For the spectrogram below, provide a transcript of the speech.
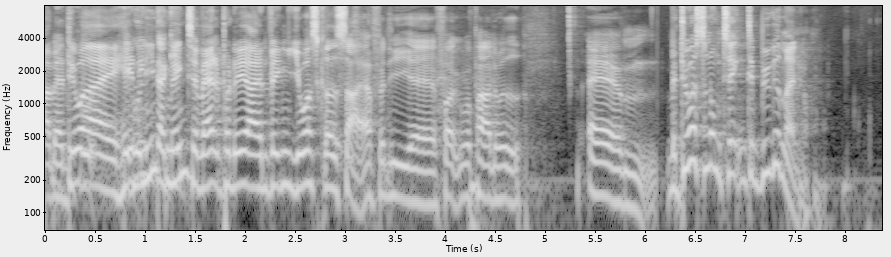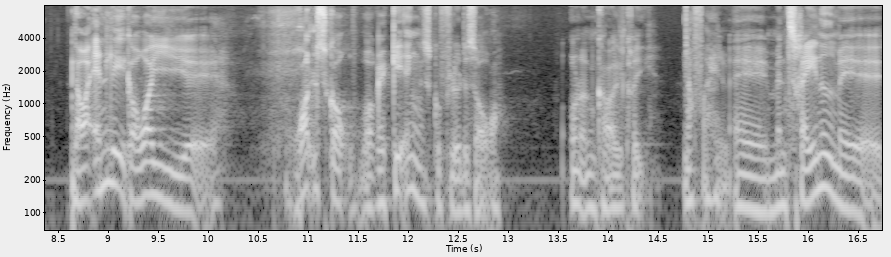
ja, men det var kunne- øh, det Henning, kunne ligne der gik til valg på det, og han fik en jordskredssejr, fordi øh, folk var paranoid. Øhm, men det var sådan nogle ting, det byggede man jo. Der var anlæg over i øh, Rolskov, hvor regeringen skulle flyttes over under den kolde krig. Nå for helvede. Øh, man trænede med, øh,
